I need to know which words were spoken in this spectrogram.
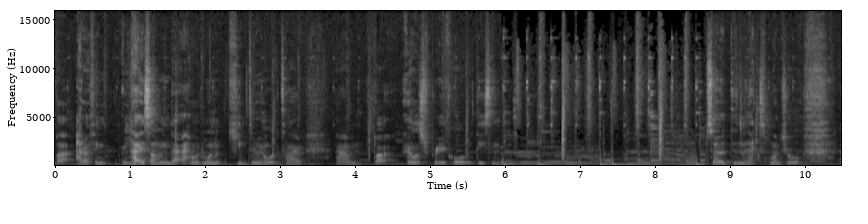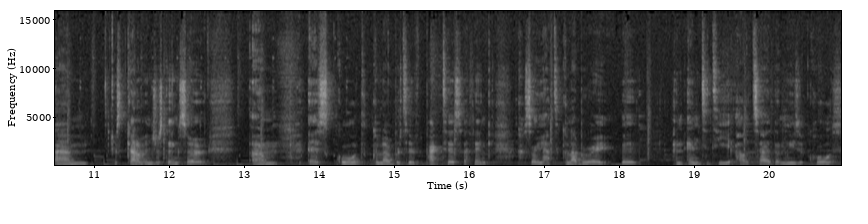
But I don't think that is something that I would want to keep doing all the time. Um, but it was pretty cool, decent. So the next module um, is kind of interesting. So um, it's called collaborative practice, I think. So you have to collaborate with an entity outside the music course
